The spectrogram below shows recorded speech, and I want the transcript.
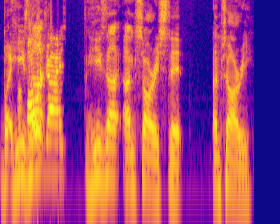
But he's not. He's not. I'm sorry, Snit. I'm sorry.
